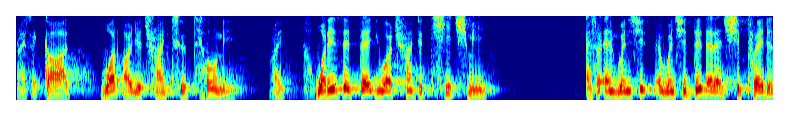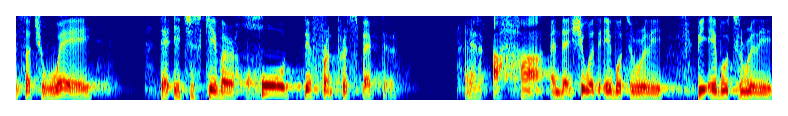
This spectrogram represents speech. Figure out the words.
I said, God, what are you trying to tell me, right? What is it that you are trying to teach me? And, so, and when, she, when she did that and she prayed in such a way that it just gave her a whole different perspective. And I said, aha. And then she was able to really be able to really,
